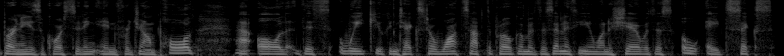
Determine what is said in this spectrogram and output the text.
Bernie is, of course, sitting in for John Paul uh, all this week. You can text or WhatsApp the programme if there's anything you want to share with us 086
